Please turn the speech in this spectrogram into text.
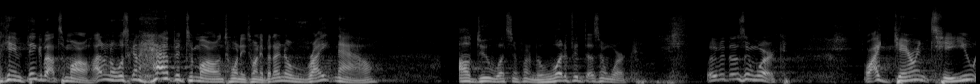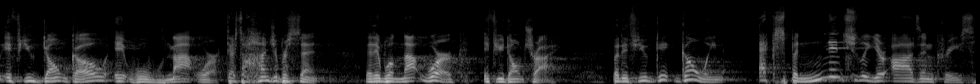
I can't even think about tomorrow. I don't know what's going to happen tomorrow in 2020, but I know right now I'll do what's in front of me. What if it doesn't work? What if it doesn't work? Well, I guarantee you, if you don't go, it will not work. There's 100% that it will not work if you don't try. But if you get going, exponentially your odds increase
